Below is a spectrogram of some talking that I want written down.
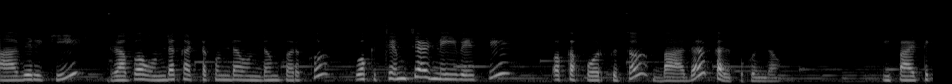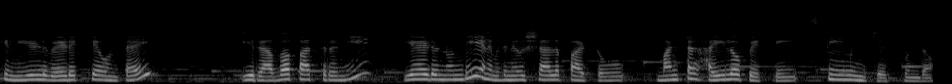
ఆవిరికి రవ్వ ఉండకట్టకుండా ఉండడం కొరకు ఒక చెంచాడు నెయ్యి వేసి ఒక ఫోర్క్తో బాగా కలుపుకుందాం. ఈ పాటికి నీళ్ళు వేడెక్కే ఉంటాయి. ఈ రవ్వ పాత్రని ఏడు నుండి ఎనిమిది నిమిషాల పాటు మంట హైలో పెట్టి స్టీమింగ్ చేసుకుందాం.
